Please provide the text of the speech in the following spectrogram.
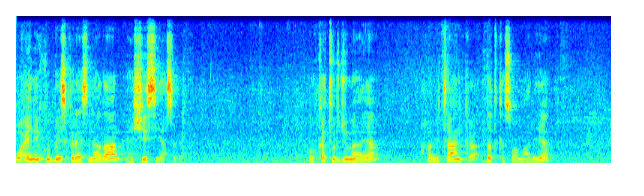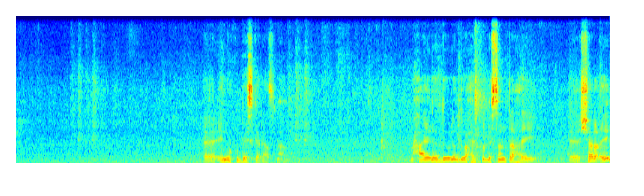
waa inay ku baysgaraysnaadaan heshiis siyaasadeed oo ka turjumaya rabitaanka dadka soomaaliyeed inuu ku beesgaraasnaado maxaa yeele dowladdu waxay ku dhisan tahay sharci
